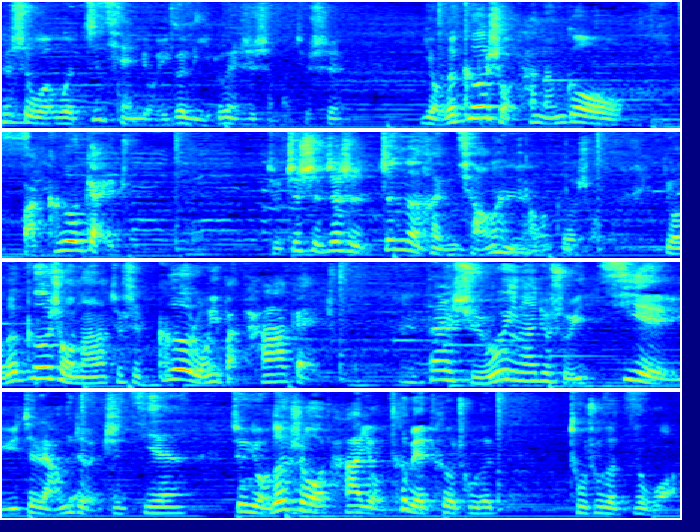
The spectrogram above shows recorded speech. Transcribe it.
就是我我之前有一个理论是什么？就是有的歌手他能够把歌盖住，就这是这是真的很强很强的歌手。有的歌手呢，就是歌容易把他盖住，但是许茹芸呢，就属于介于这两者之间。就有的时候他有特别特殊的、突出的自我，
